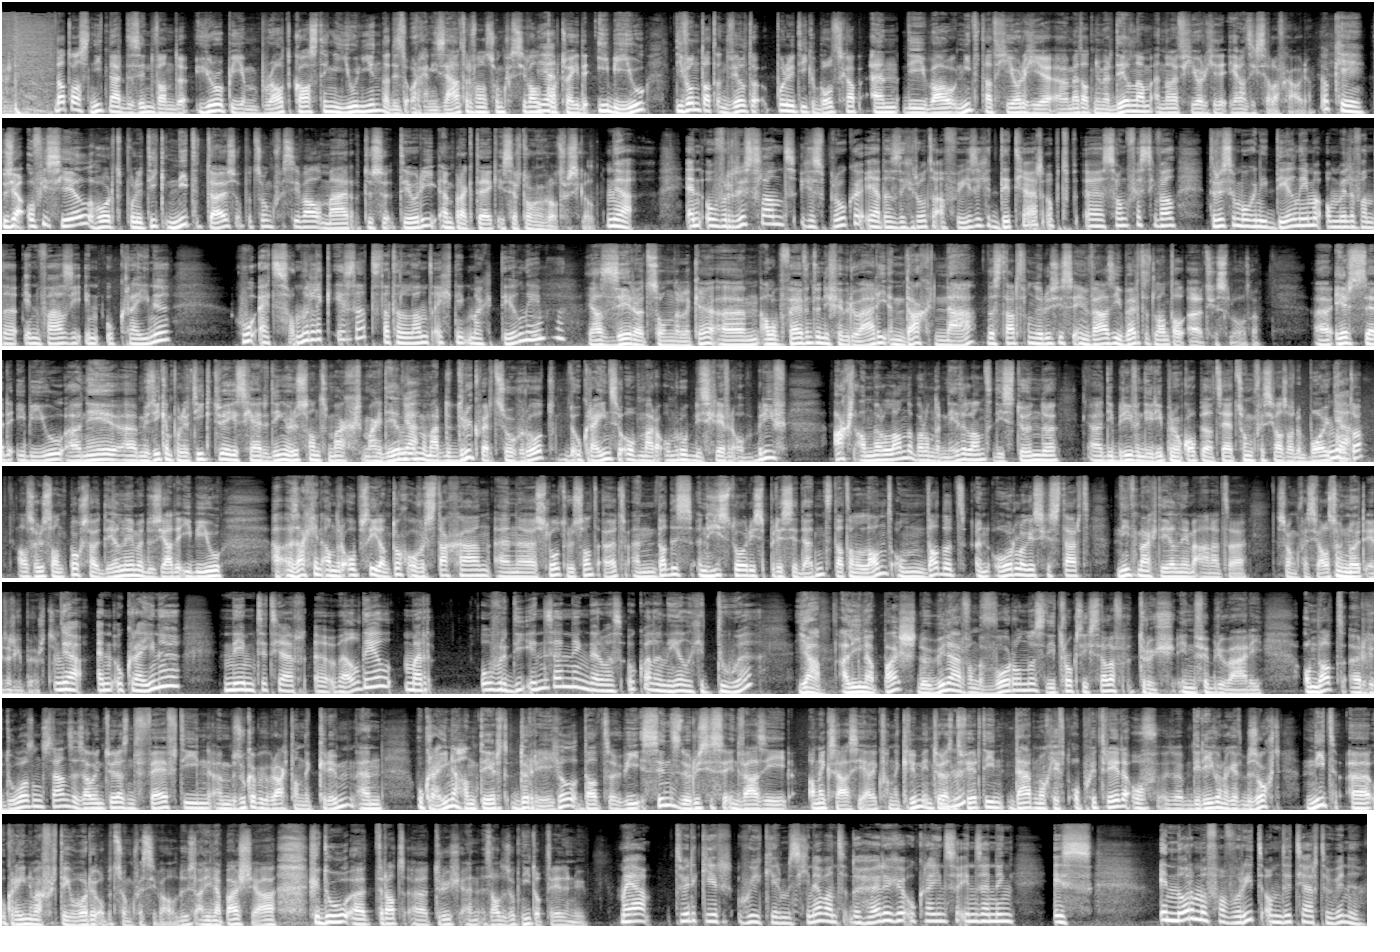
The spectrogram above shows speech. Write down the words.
dat was niet naar de zin van de European Broadcasting Union, dat is de organisator van het Songfestival, Ja. kortweg de EBU. Die vond dat een veel te politieke boodschap en die wou niet dat Georgië eh, met dat nummer deelnam en dan heeft Georgië de eer aan zichzelf gehouden. Oké. Dus ja, officieel hoort politiek niet thuis op het Songfestival, maar tussen theorie en praktijk is er toch een groot verschil. Ja. En over Rusland gesproken, ja, dat is de grote afwezige dit jaar op het eh, Songfestival. De Russen mogen niet deelnemen omwille van de invasie in Oekraïne. Hoe uitzonderlijk is dat, dat een land echt niet mag deelnemen? Ja, zeer uitzonderlijk. Hè. Ehm, al op 25 februari, een dag na de start van de Russische invasie, werd het land al uitgesloten. Eh, eerst zei de EBU, eh, nee, eh, muziek en politiek, twee gescheiden dingen. Rusland mag, mag deelnemen, Ja. maar de druk werd zo groot. De Oekraïense openbare omroep die schreef een open brief. Acht andere landen, waaronder Nederland, die steunden die brief en die riepen ook op dat zij het Songfestival zouden boycotten als Rusland toch zou deelnemen. Dus ja, de EBU zag geen andere optie dan toch overstag gaan en eh, sloot Rusland uit. En dat is een historisch precedent dat een land, omdat het een oorlog is gestart, niet mag deelnemen aan het eh, Songfestival. Dat is nog nooit eerder gebeurd. Ja, en Oekraïne neemt dit jaar eh, wel deel, maar over die inzending, daar was ook wel een heel gedoe? Ja, Alina Pash, de winnaar van de voorrondes, die trok zichzelf terug in februari. Omdat er gedoe was ontstaan. Ze zou in 2015 een bezoek hebben gebracht aan de Krim. En Oekraïne hanteert de regel dat wie sinds de Russische invasie, annexatie eigenlijk van de Krim in 2014, daar nog heeft opgetreden of eh, die regio nog heeft bezocht, niet eh, Oekraïne mag vertegenwoordigen op het Songfestival. Dus Alina Pash, ja, gedoe, eh, trad terug en zal dus ook niet optreden nu. Maar ja, tweede keer, goede keer misschien, hè, want de huidige Oekraïnse inzending is enorme favoriet om dit jaar te winnen.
